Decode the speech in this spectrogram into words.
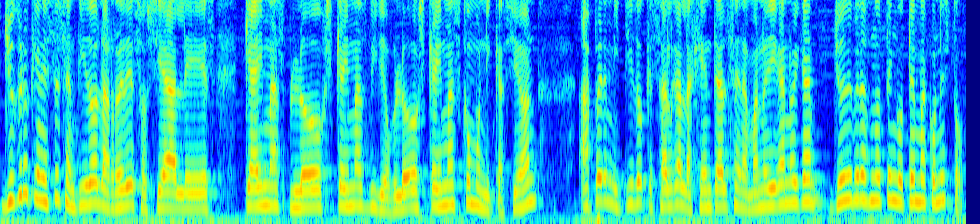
yo creo que en este sentido las redes sociales, que hay más blogs, que hay más videoblogs, que hay más comunicación, ha permitido que salga la gente, alce la mano y digan, oigan, yo de veras no tengo tema con esto.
